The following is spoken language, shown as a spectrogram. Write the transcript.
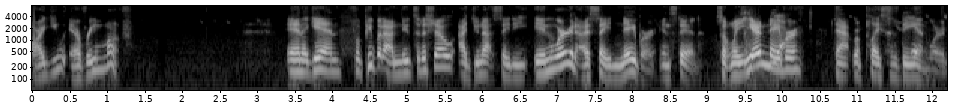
argue every month. And again, for people that are new to the show, I do not say the N word, I say neighbor instead. So when you hear neighbor, that replaces the N word.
